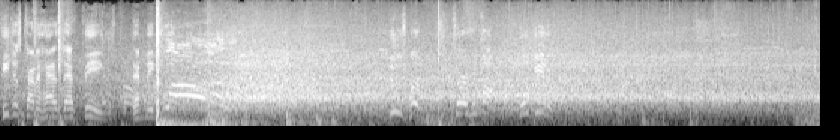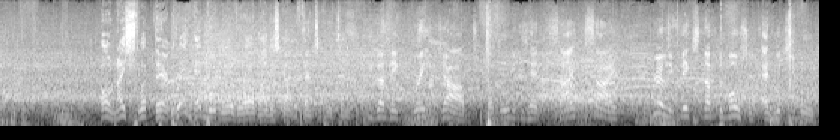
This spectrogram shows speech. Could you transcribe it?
He just kind of has that thing that makes... Whoa! Dude's hurt. Serve him up. Go get him. Oh, nice slip there. Great head movement overall by this guy defensively tonight. He does a great job of moving his head side to side, really mixing up the motion at which he moves.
